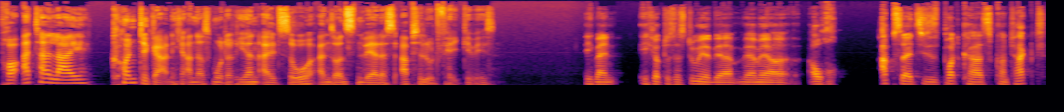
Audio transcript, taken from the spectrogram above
Frau Atterlei konnte gar nicht anders moderieren als so, ansonsten wäre das absolut fake gewesen. Ich meine, ich glaube, das hast du mir, wir, wir haben ja auch abseits dieses Podcasts Kontakt.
